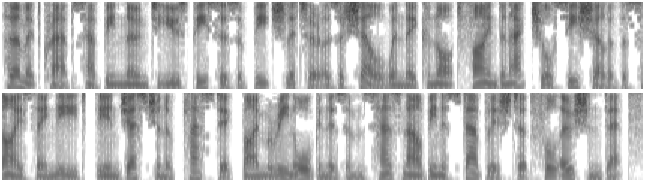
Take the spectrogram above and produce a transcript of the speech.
hermit crabs have been known to use pieces of beach litter as a shell when they cannot find an actual seashell of the size they need. The ingestion of plastic by marine organisms has now been established at full ocean depth.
